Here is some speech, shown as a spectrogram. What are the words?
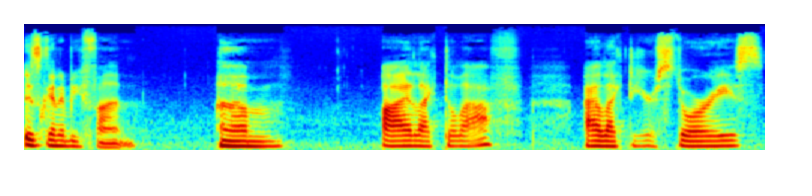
is going to be fun. Um, I like to laugh. I like to hear stories.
